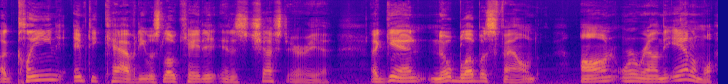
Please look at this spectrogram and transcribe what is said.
A clean, empty cavity was located in its chest area. Again, no blood was found on or around the animal.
